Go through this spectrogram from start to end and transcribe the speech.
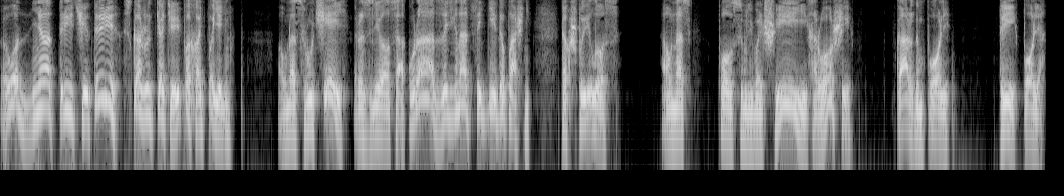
Вот дня три-четыре, скажут тетя, и пахать поедем. А у нас ручей разливался аккурат за двенадцать дней до пашни. Так уж повелось. А у нас полосы были большие и хорошие. В каждом поле. Три поля.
